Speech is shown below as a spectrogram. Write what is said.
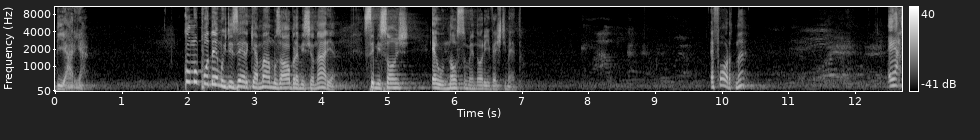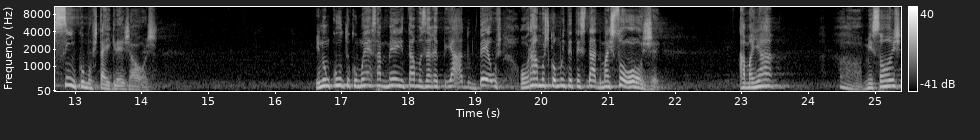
diária. Como podemos dizer que amamos a obra missionária se missões é o nosso menor investimento? É forte, não é? É assim como está a igreja hoje. E num culto como esse, amém, estamos arrepiados, Deus, oramos com muita intensidade, mas só hoje. Amanhã, oh, missões,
